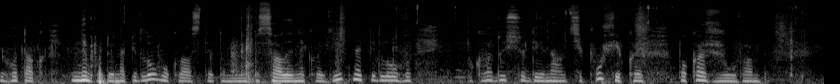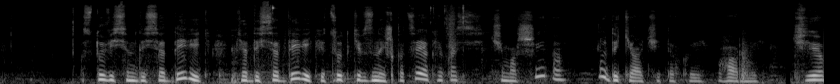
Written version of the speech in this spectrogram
його так не буду на підлогу класти, тому написали, не кладіть на підлогу. Покладу сюди на оці пуфіки, покажу вам. 189, 59% знижка. Це як якась чи машина, ну дитячий такий, гарний. Чи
